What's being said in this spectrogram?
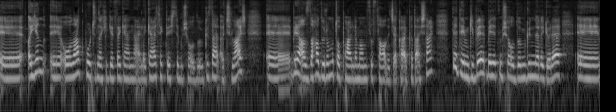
e, ayın e, oğlak burcundaki gezegenlerle gerçekleştirmiş olduğu güzel açılar e, biraz daha durumu toparlamamızı sağlayacak arkadaşlar. Dediğim gibi belirtmiş olduğum günlere göre e,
